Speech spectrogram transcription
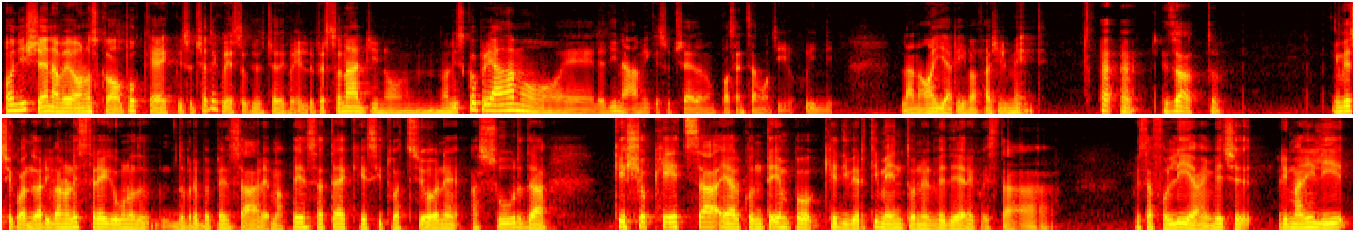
Ogni scena aveva uno scopo, ok, qui succede questo, qui succede quello. I personaggi non, non li scopriamo e le dinamiche succedono un po' senza motivo, quindi la noia arriva facilmente. Eh, eh, esatto. Invece quando arrivano le streghe uno do- dovrebbe pensare, ma pensa a te che situazione assurda, che sciocchezza e al contempo che divertimento nel vedere questa, questa follia. Invece rimani lì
